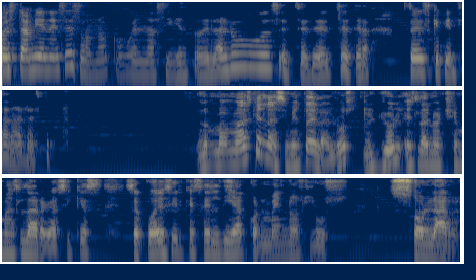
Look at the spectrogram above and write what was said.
pues también es eso, ¿no? Como el nacimiento de la luz, etcétera, etcétera. ¿Ustedes qué piensan al respecto? más que el nacimiento de la luz, Yule es la noche más larga, así que se puede decir que es el día con menos luz solar.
